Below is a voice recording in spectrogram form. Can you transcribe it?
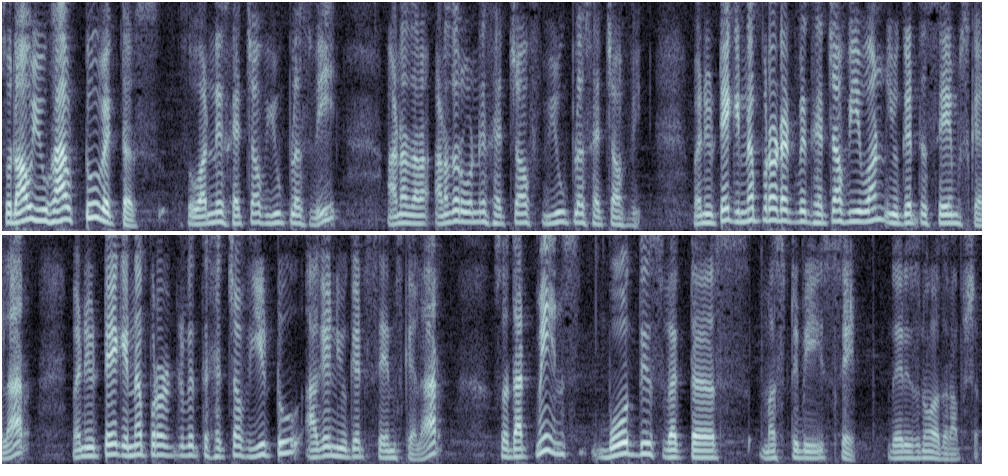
So, now you have two vectors. So, one is h of u plus v, another, another one is h of u plus h of v. When you take inner product with h of E1, you get the same scalar. When you take inner product with h of E2, again you get same scalar. So, that means both these vectors must be same, there is no other option.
